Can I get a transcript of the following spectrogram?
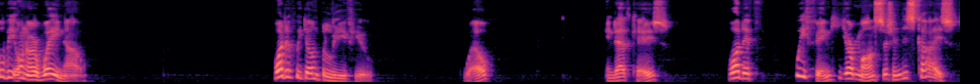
We'll be on our way now. What if we don't believe you? Well, in that case, what if we think you're monsters in disguise?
